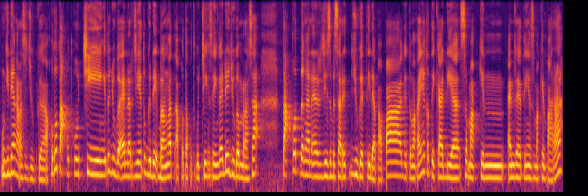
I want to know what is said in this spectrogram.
mungkin dia ngerasa juga. Aku tuh takut kucing itu juga energinya itu gede banget. Aku takut kucing sehingga dia juga merasa takut dengan energi sebesar itu juga tidak apa-apa gitu. Makanya ketika dia semakin anxiety-nya semakin parah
